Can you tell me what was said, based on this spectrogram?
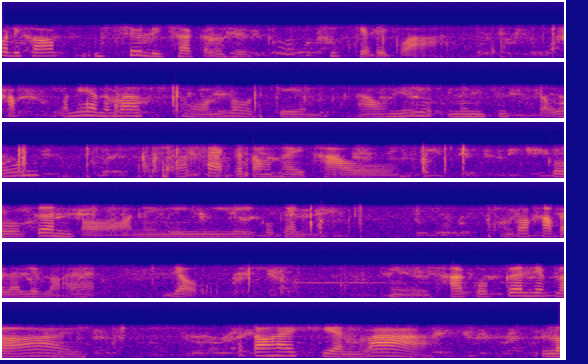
วัสดีครับ ชื่อดิชากันเลยขี้เกียจดีกว่า ครับ วันนี้จะมาสอนโหลดเกม เอานี้หนึ่งจุดศูนย์แล้วแท็กก็ต้องให้เขา Google ก่อนในนี้ Google มันก็เข้าไปแล้วเรียบร้อยอะเดี๋ยวนี่ถ้า Google เรียบร้อย ก็ต้องให้เขียนว่าโหล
